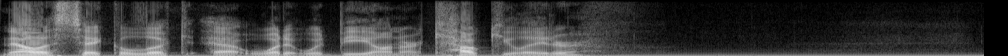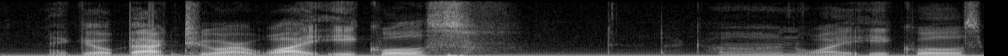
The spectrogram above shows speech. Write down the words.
Now let's take a look at what it would be on our calculator. Let me go back to our y equals. Y equals.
